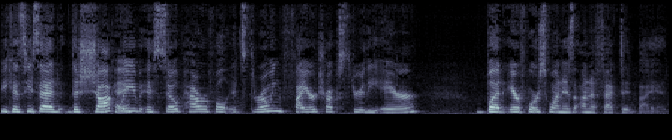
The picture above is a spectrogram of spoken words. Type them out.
because he said the shockwave is so powerful it's throwing fire trucks through the air, but Air Force One is unaffected by it.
